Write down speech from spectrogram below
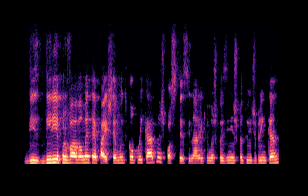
di- Diria provavelmente, é pá, isto é muito complicado, mas posso te ensinar aqui umas coisinhas para tu ires brincando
